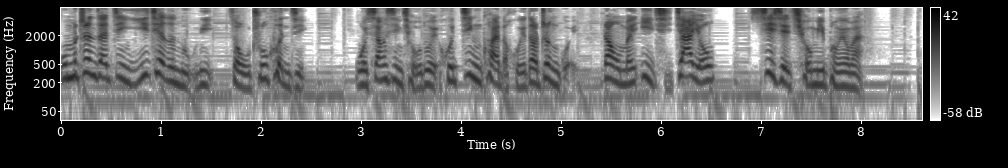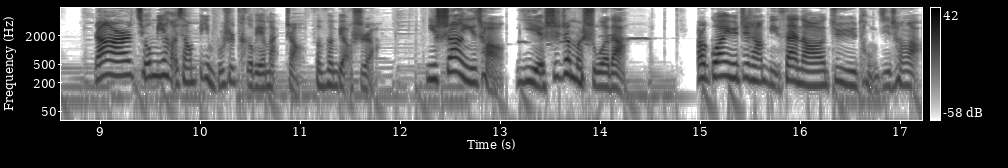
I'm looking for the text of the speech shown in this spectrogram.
我们正在尽一切的努力走出困境。我相信球队会尽快的回到正轨，让我们一起加油！谢谢球迷朋友们。然而，球迷好像并不是特别买账，纷纷表示啊，你上一场也是这么说的。而关于这场比赛呢，据统计称啊，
